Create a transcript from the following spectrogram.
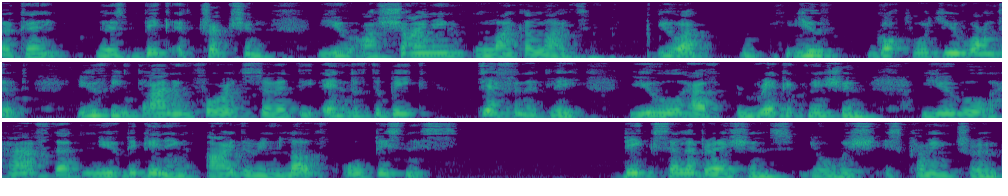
Okay, there's big attraction. You are shining like a light. You are, you've got what you wanted. You've been planning for it, so at the end of the week, definitely you will have recognition. You will have that new beginning either in love or business. Big celebrations, your wish is coming true.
